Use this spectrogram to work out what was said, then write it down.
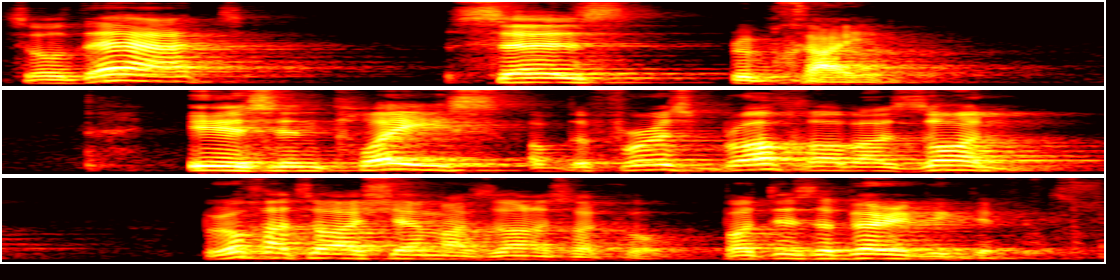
So that, says Reb Chaim, is in place of the first bracha of Azon. Baruch Hashem Azon Esakol. But there's a very big difference.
